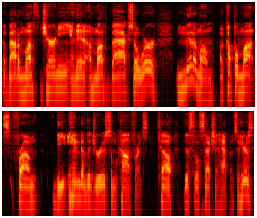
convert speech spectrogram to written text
about a month journey and then a month back. So we're minimum a couple months from the end of the Jerusalem conference till this little section happens. So here's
